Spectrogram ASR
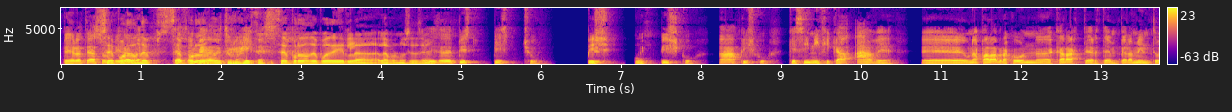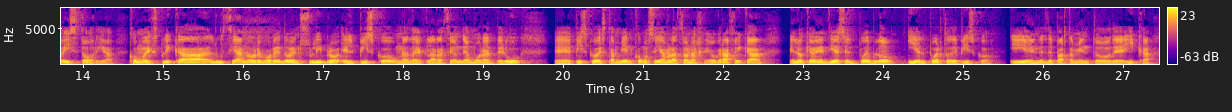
pero te has Sé por olvidado, dónde- te sé por dónde- de tus raíces. Sé por dónde puede ir la, la Se pronunciación. dice pis, pischu, Pisco. piscu. Ah, piscu, que significa ave. eh, una palabra con eh, carácter, temperamento e historia. Como explica Luciano Reboredo en su libro El Pisco, una declaración de amor al Perú, eh, Pisco es también como se llama la zona geográfica en lo que hoy en día es el pueblo y el puerto de Pisco, y en el departamento de Ica.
